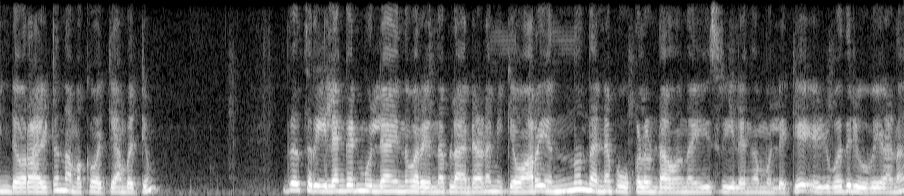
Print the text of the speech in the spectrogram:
ഇൻഡോറായിട്ടും നമുക്ക് വയ്ക്കാൻ പറ്റും. ഇത് ശ്രീലങ്കൻ മുല്ല എന്ന് പറയുന്ന പ്ലാന്റാണ് മിക്കവാറും എന്നും തന്നെ പൂക്കളുണ്ടാവുന്ന ഈ ശ്രീലങ്കൻ മുല്ലയ്ക്ക് എഴുപത് രൂപയാണ്.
